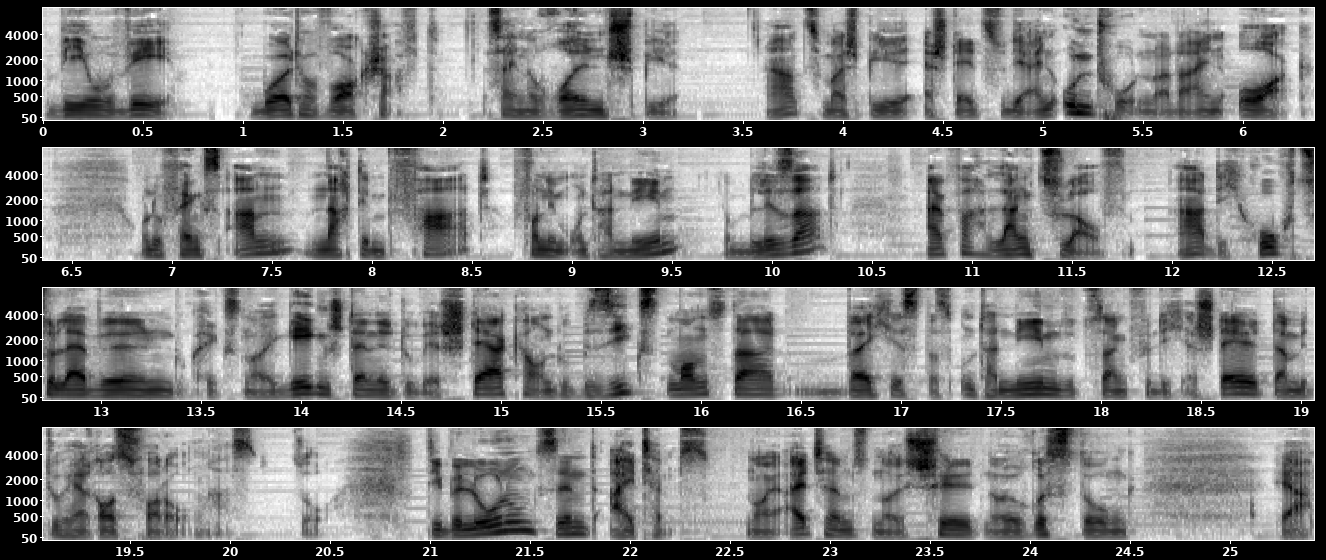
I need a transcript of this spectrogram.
WoW, World of Warcraft, ist ein Rollenspiel. Ja, zum Beispiel erstellst du dir einen Untoten oder einen Ork. Und du fängst an, nach dem Pfad von dem Unternehmen, Blizzard, einfach lang zu laufen. Ja, dich hochzuleveln, du kriegst neue Gegenstände, du wirst stärker und du besiegst Monster, welches das Unternehmen sozusagen für dich erstellt, damit du Herausforderungen hast. So. Die Belohnung sind Items. Neue Items, neues Schild, neue Rüstung. Ja,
